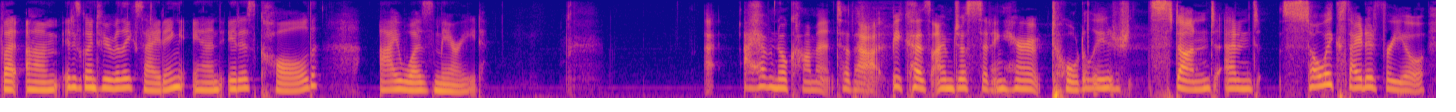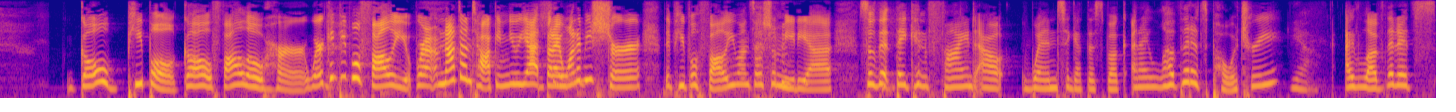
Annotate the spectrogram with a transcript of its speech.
but um, it is going to be really exciting, and it is called "I Was Married." I have no comment to that because I'm just sitting here totally sh- stunned and so excited for you. Go, people, go follow her. Where can people follow you? We're- I'm not done talking to you yet, but I want to be sure that people follow you on social media so that they can find out when to get this book. And I love that it's poetry. Yeah. I love that it's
